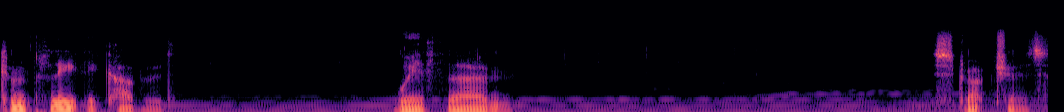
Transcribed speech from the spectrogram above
completely covered with um, structures.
